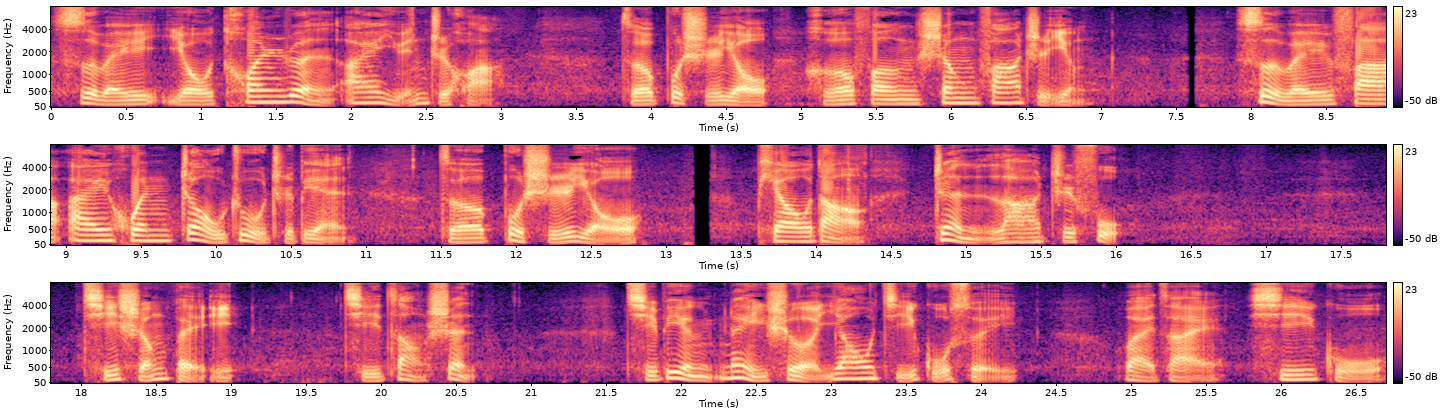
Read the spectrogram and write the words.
四为有湍润哀云之化，则不时有和风生发之应。四维发哀昏骤注之变。则不时有飘荡震拉之腹，其省北，其脏肾，其病内摄腰脊骨髓，外在膝骨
